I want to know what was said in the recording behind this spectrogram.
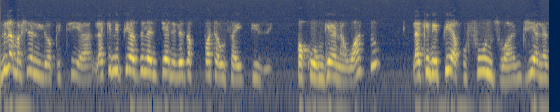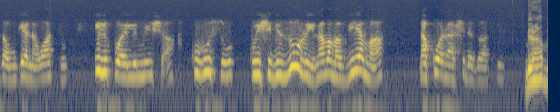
zile mashida niliyopitia lakini pia zile njia niliweza kupata usaidizi kwa kuongea na watu lakini pia kufunzwa njia anaweza ongea na watu ili kuwaelimisha kuhusu kuishi vizuri na mama vyema na kuwa na shida za akili. Birhab,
